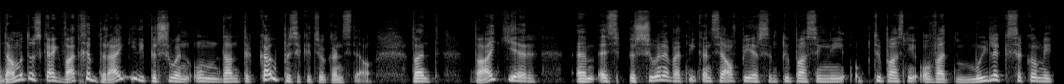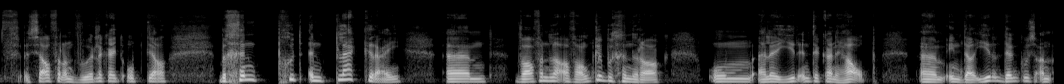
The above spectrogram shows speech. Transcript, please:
dan moet ons kyk wat gebruik hierdie persoon om dan te cope as ek dit so kan stel. Want baie keer um, is persone wat nie kan selfbeheersing toepassing nie op toepas nie of wat moeilik sukkel met selfverantwoordelikheid optel, begin goed in plek kry, ehm um, waarvan hulle afhanklik begin raak om hulle hierin te kan help. Ehm um, en daar hier dink ons aan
